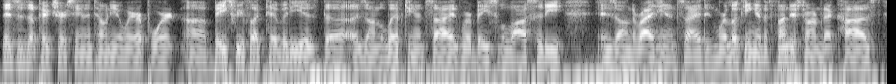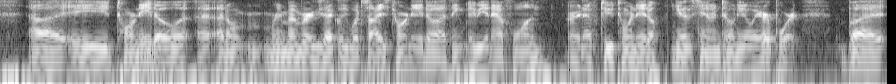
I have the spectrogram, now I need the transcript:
This is a picture of San Antonio Airport. Uh, base reflectivity is the is on the left hand side, where base velocity is on the right hand side, and we're looking at a thunderstorm that caused uh, a tornado. I, I, don't remember exactly what size tornado. I think maybe an F1 or an F2 tornado near the San Antonio Airport. But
